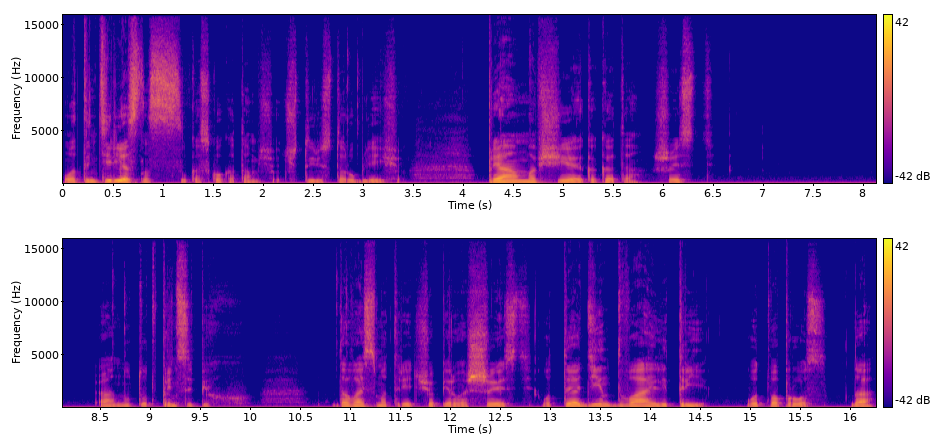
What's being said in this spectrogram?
вот интересно, сука, сколько там еще, 400 рублей еще, прям вообще, как это, 6, а, ну тут, в принципе, давай смотреть, что первое, 6, вот ты один, два или три, вот вопрос, да,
